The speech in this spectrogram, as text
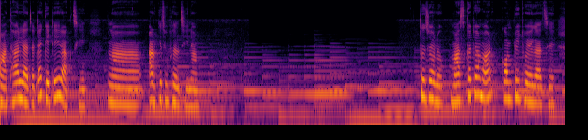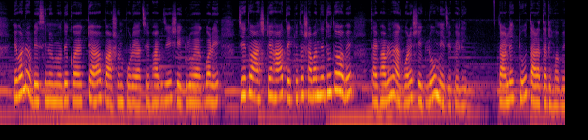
মাথা লেজাটা কেটেই রাখছি। আর কিছু ফেলছি না। তো চলো, মাছ কাটা আমার কমপ্লিট হয়ে গেছে। এবার না বেসিনের মধ্যে কয়েকটা বাসন পড়ে আছে। ভাবছি সেগুলো একবারে, যেহেতু আসতে হাত, একটু তো সাবান দিয়ে ধুতে হবে, তাই ভাবলাম একবারে সেগুলোও মেজে ফেলি। তাহলে একটু তাড়াতাড়ি হবে।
